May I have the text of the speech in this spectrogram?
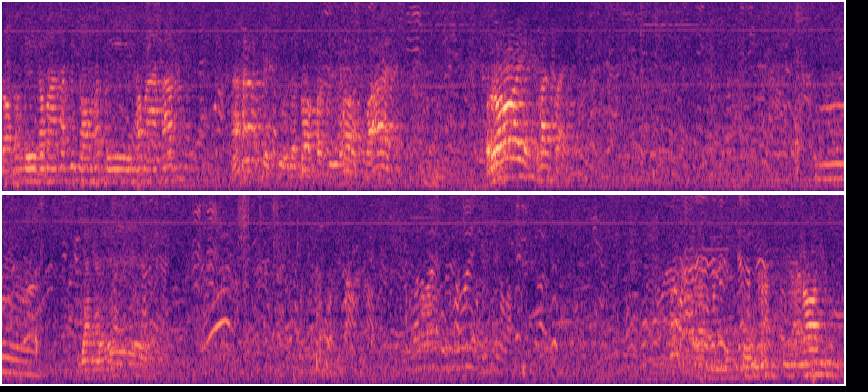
ตองพักดีเข้ามาครับพี่น้องพักดีเข้ามาครับอ่าเด็กอยู่แล้วก็ปฏิเข้าไปร้อยพันไปอืมอย่างเลยสูงกับนอนเหลือที่ตรงนี้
